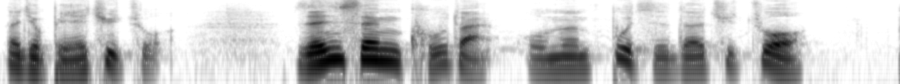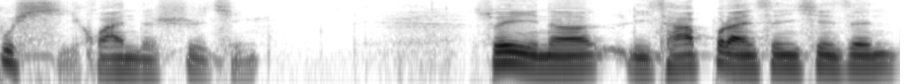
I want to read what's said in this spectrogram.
那就别去做。人生苦短，我们不值得去做不喜欢的事情。所以呢，理查·布兰森先生。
